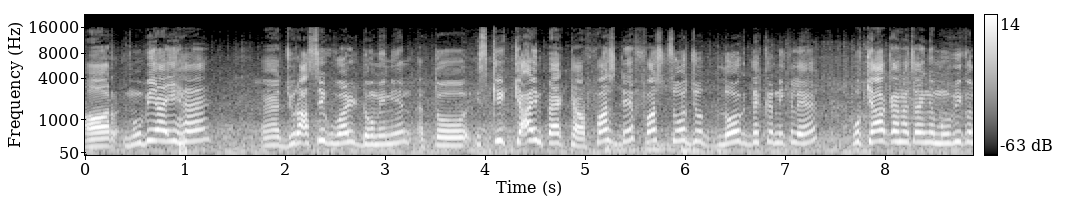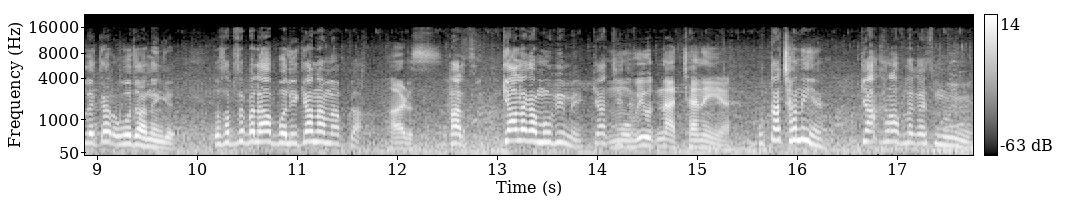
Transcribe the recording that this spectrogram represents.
और मूवी आई है जुरासिक वर्ल्ड डोमिनियन तो इसकी क्या इम्पैक्ट है? और फ़र्स्ट डे फ़र्स्ट शो जो लोग देख कर निकले हैं वो क्या कहना चाहेंगे मूवी को लेकर? वो जानेंगे। तो सबसे पहले आप बोलिए क्या नाम है आपका? हर्ष। हर्ष। क्या लगा मूवी में? क्या मूवी उतना अच्छा नहीं है। उतना अच्छा नहीं है? क्या खराब लगा इस मूवी में?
